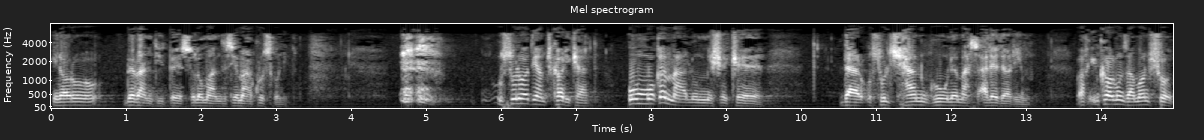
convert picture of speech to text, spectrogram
اینا رو ببندید به اصطلاح مهندسی معکوس کنید. اصول وادی هم کاری کرد؟ اون موقع معلوم میشه که در اصول چند گونه مسئله داریم. وقت این کار اون زمان شد.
